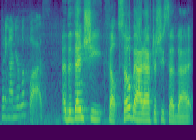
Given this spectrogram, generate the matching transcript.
putting on your lip gloss. Uh, But then she felt so bad after she said that.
